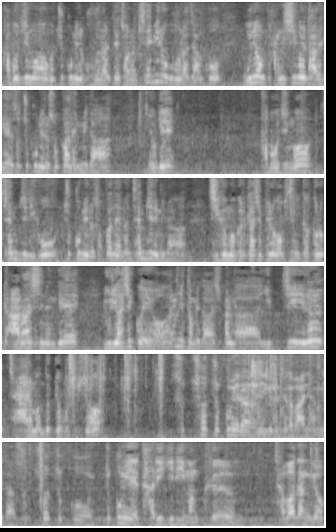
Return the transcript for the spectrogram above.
갑오징어하고 쭈꾸미를 구분할 때 저는 채비로 구분하지 않고 운영 방식을 다르게 해서 쭈꾸미를 솎아냅니다. 요게 갑오징어 챔질이고 쭈꾸미를 솎아내는 챔질입니다. 지금은 그렇게 하실 필요가 없으니까 그렇게 안 하시는 게 유리하실 거예요. 8m입니다. 18m. 아, 입질을 잘 한번 느껴보십시오. 수초 쭈꾸미라는 얘기를 제가 많이 합니다. 수초 쭈꾸, 쭈꾸미의 다리 길이만큼 잡아당겨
